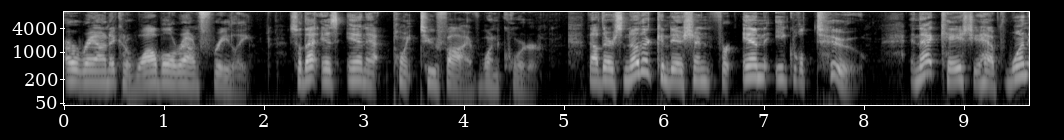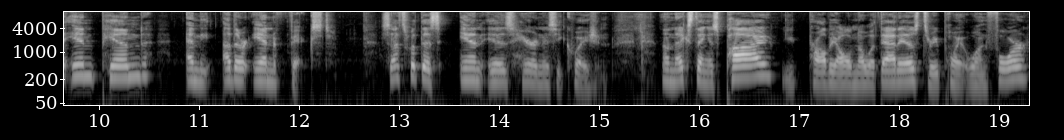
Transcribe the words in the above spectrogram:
around, it can wobble around freely. So that is n at 0.25, 1 quarter. Now there's another condition for n equal 2. In that case, you have one end pinned and the other end fixed. So that's what this n is here in this equation. The next thing is pi. You probably all know what that is, 3.14.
